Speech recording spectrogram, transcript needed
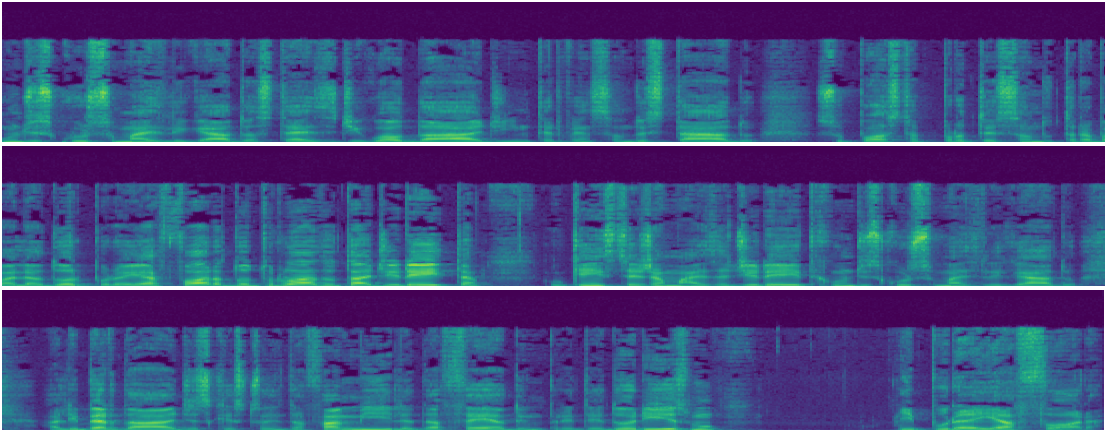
um discurso mais ligado às teses de igualdade, intervenção do Estado, suposta proteção do trabalhador, por aí afora. Do outro lado está a direita, o quem esteja mais à direita, com um discurso mais ligado à liberdade, às questões da família, da fé, do empreendedorismo e por aí afora.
